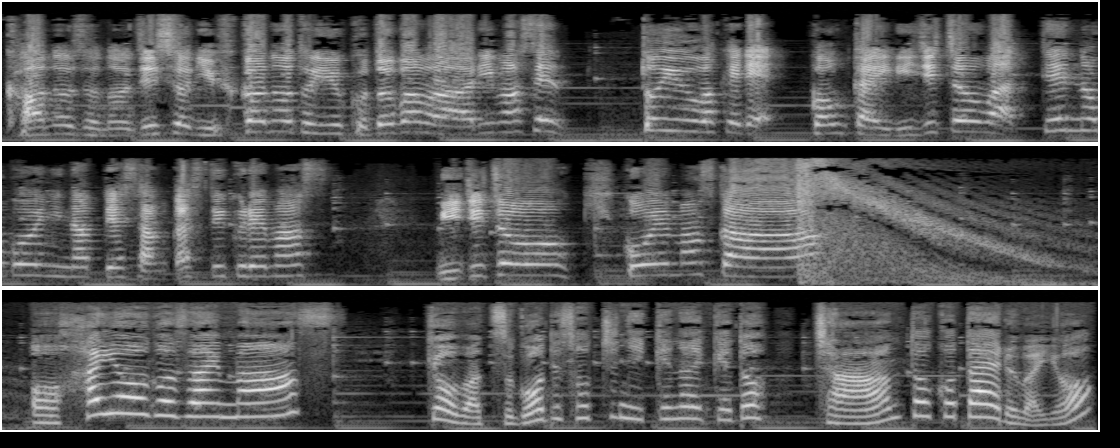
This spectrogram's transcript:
彼女の辞書に不可能という言葉はありません。というわけで、今回理事長は天の声になって参加してくれます。理事長、聞こえますか？おはようございます。今日は都合でそっちに行けないけど、ちゃんと答えるわよ。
